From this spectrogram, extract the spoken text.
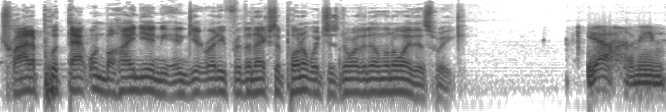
try to put that one behind you and, and get ready for the next opponent, which is Northern Illinois this week? Yeah, I mean,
